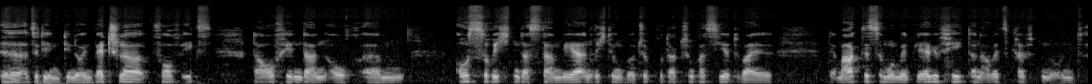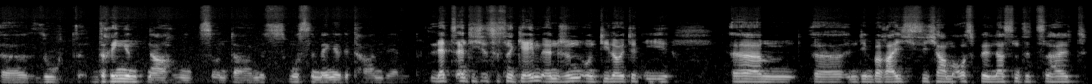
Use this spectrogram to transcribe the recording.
äh, also den, den neuen Bachelor VFX, daraufhin dann auch ähm, auszurichten, dass da mehr in Richtung Virtual Production passiert, weil der Markt ist im Moment leergefegt an Arbeitskräften und äh, sucht dringend Nachwuchs und da muss, muss eine Menge getan werden. Letztendlich ist es eine Game Engine und die Leute, die ähm, äh, in dem Bereich sich haben ausbilden lassen, sitzen halt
